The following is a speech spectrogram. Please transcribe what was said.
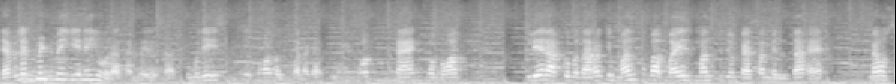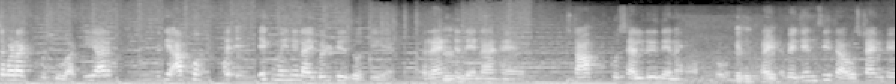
डेवलपमेंट में ये नहीं हो रहा था मेरे साथ। तो मुझे इसलिए बहुत अच्छा लगा। बहुत फ्रैंक और बहुत क्लियर आपको बता रहा हूँ कि मंथ वाइज मंथ जो पैसा मिलता है मैं उससे बड़ा खुश हुआ कि यार क्योंकि आपको एक महीने लाइबिलिटीज होती है। रेंट हम्म। देना है स्टाफ को सैलरी देना है आपको राइट एजेंसी था उस टाइम पे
